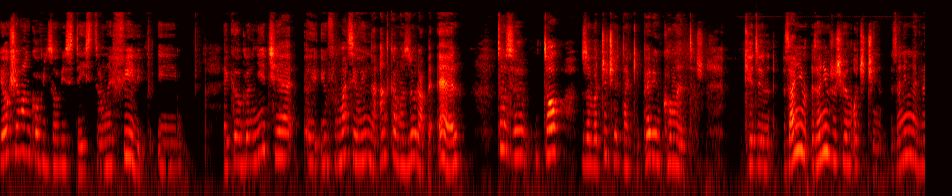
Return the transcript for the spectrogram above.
Ja siemanko widzowie z tej strony Filip i jak oglądniecie informację na antkamazura.pl to, to zobaczycie taki pewien komentarz. Kiedy, zanim, zanim wrzuciłem odcinek, zanim nagra,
